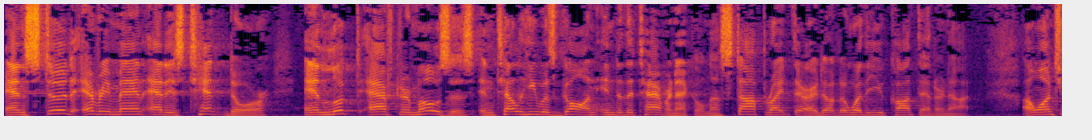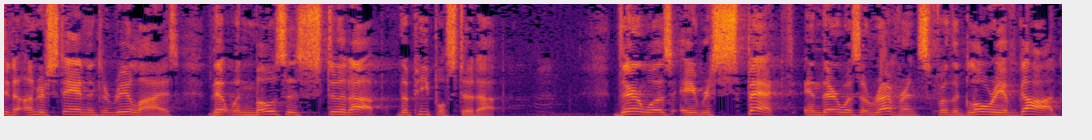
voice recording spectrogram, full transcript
and stood every man at his tent door and looked after Moses until he was gone into the tabernacle. Now stop right there. I don't know whether you caught that or not. I want you to understand and to realize that when Moses stood up, the people stood up. There was a respect and there was a reverence for the glory of God,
